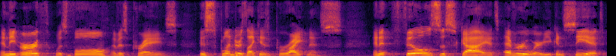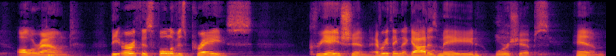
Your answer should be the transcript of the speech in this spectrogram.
and the earth was full of his praise. His splendor is like his brightness, and it fills the sky. It's everywhere. You can see it all around. The earth is full of his praise. Creation, everything that God has made, worships him,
